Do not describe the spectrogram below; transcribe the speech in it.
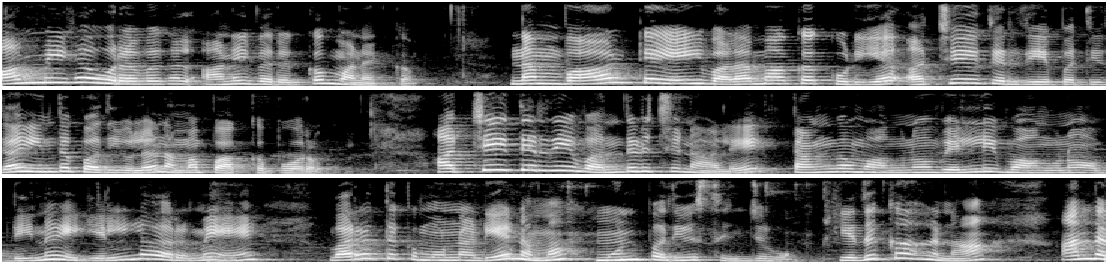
ஆன்மீக உறவுகள் அனைவருக்கும் வணக்கம். நம் வாழ்க்கையை வளமாக்கக்கூடிய அச்சய திருதியை பற்றி தான் இந்த பதிவில் நம்ம பார்க்க போகிறோம் அச்சய திருதி வந்துடுச்சுனாலே தங்கம் வாங்கணும் வெள்ளி வாங்கணும் அப்படின்னு எல்லாருமே வரத்துக்கு முன்னாடியே நம்ம முன்பதிவு செஞ்சுருவோம். எதுக்காகனா அந்த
